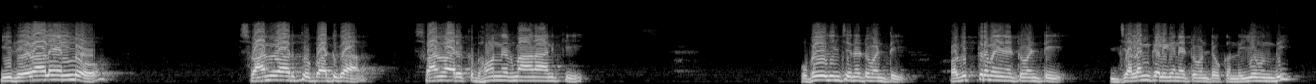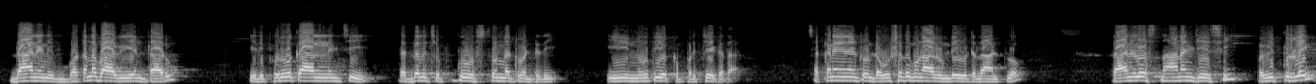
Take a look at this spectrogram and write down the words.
ఈ దేవాలయంలో స్వామివారితో పాటుగా స్వామివారి యొక్క భవన నిర్మాణానికి ఉపయోగించినటువంటి పవిత్రమైనటువంటి జలం కలిగినటువంటి ఒక నెయ్యి ఉంది. దానిని బొటనబావి అంటారు. ఇది పూర్వకాలం నుంచి పెద్దలు చెప్తూ వస్తున్నటువంటిది. ఈ నూతి యొక్క ప్రత్యేకత. చక్కనైనటువంటి ఔషధ గుణాలు ఉండేవి దాంట్లో. దానిలో స్నానం చేసి పవిత్రులై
